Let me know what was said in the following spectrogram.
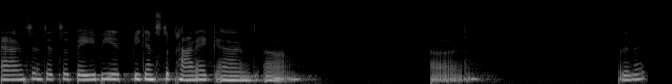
and since it's a baby, it begins to panic and um, uh, what is it?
